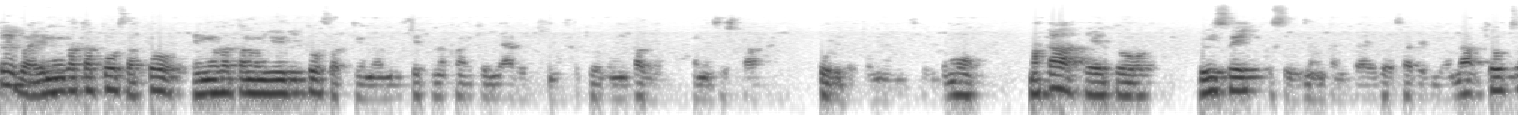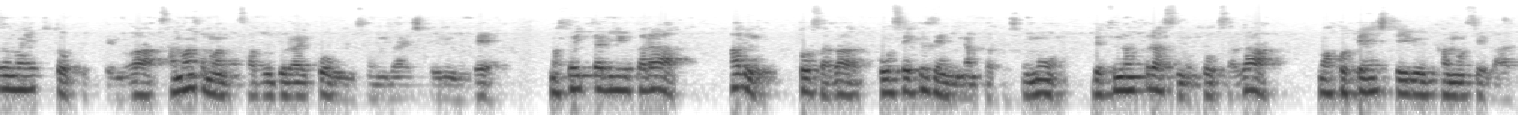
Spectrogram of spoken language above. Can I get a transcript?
例えば N 型動作と N 型の有利動作っていうのは密接な関係にあるっていうのは先ほども多分お話しした通りだと思うんですけれども、また、えっ、ー、と、ルイス X なんかに代表されるような共通のエピトープっていうのは様々なサブグライコームに存在しているので、まあ、そういった理由からある動作が合成不全になったとしても別のクラスの動作がま補填している可能性がある。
